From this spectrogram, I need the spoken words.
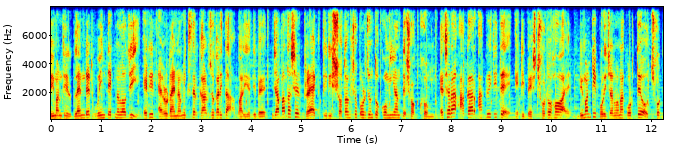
বিমানটির ব্লেন্ডেড উইং টেকনোলজি এটির অ্যারোডাইনামিক্সের কার্যকারিতা বাড়িয়ে দিবে, যা বাতাসের ড্র্যাগ তিরিশ শতাংশ পর্যন্ত কমিয়ে আনতে সক্ষম। এছাড়া আকার আকৃতিতে এটি বেশ ছোট হওয়ায় বিমানটি পরিচালনা করতেও ছোট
